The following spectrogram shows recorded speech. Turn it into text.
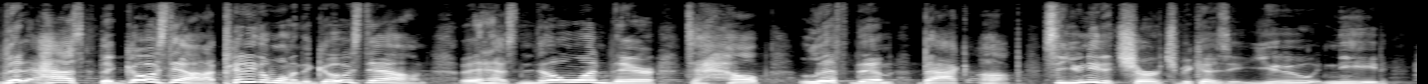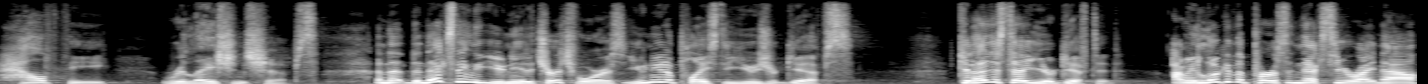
that has that goes down. I pity the woman that goes down that has no one there to help lift them back up. See, you need a church because you need healthy relationships. And the, the next thing that you need a church for is you need a place to use your gifts. Can I just tell you, you're gifted? I mean, look at the person next to you right now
